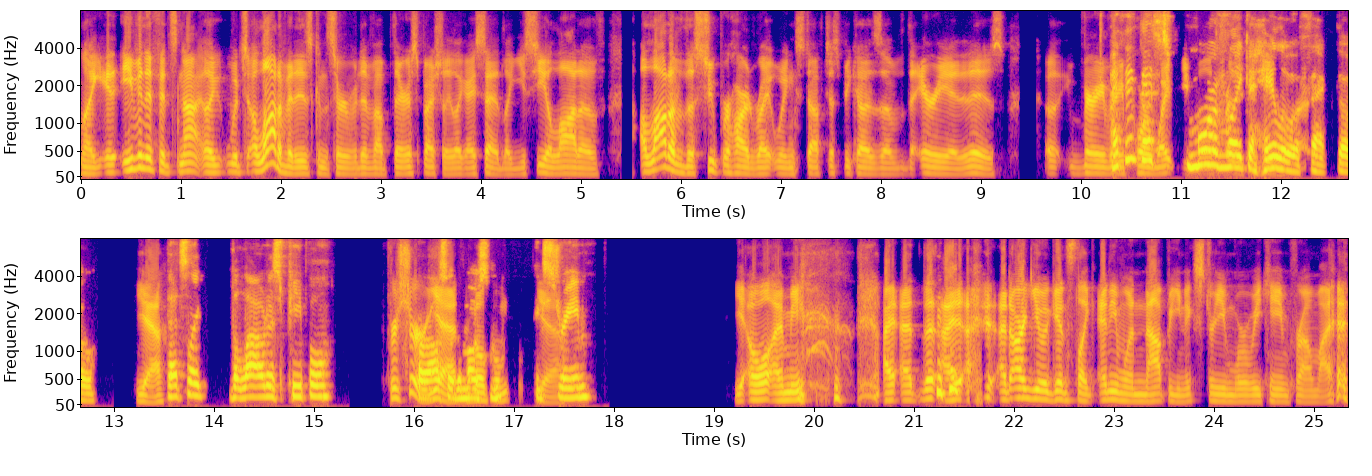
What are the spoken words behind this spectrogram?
Like it, even if it's not like which a lot of it is conservative up there especially like i said like you see a lot of a lot of the super hard right wing stuff just because of the area it is. Uh, very very i think that's more of like a halo effect though. Yeah. That's like the loudest people for sure are also yeah, the, most extreme yeah, well, I mean, I, I, I would argue against like anyone not being extreme where we came from. I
